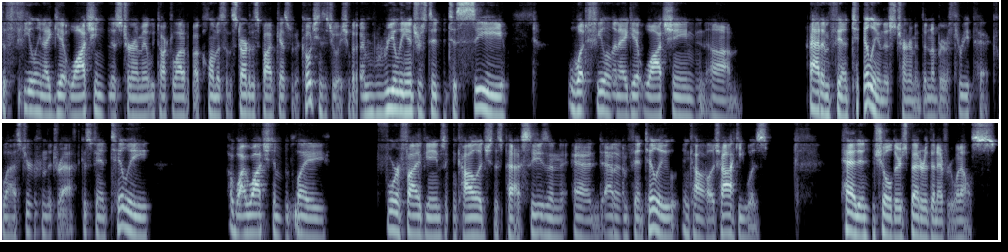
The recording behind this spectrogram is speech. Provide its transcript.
the feeling I get watching this tournament. We talked a lot about Columbus at the start of this podcast with the coaching situation, but I'm really interested to see what feeling I get watching um, Adam Fantilli in this tournament, the number three pick last year from the draft, because Fantilli, uh, I watched him play four or five games in college this past season, and Adam Fantilli in college hockey was head and shoulders better than everyone else.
